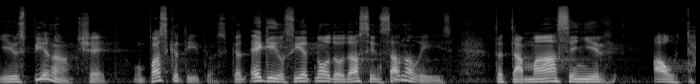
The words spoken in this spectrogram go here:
Ja jūs pienāktu šeit un paskatītos, kad Egīls iet nodod asins analīzi, tad tā māsiņa ir autā.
